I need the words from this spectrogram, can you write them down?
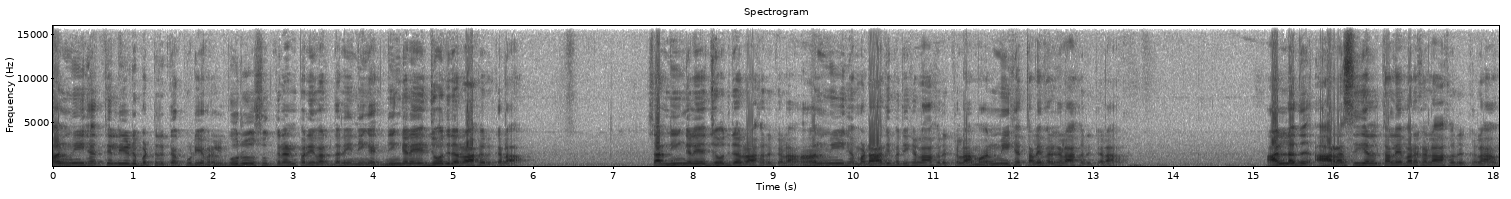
ஆன்மீகத்தில் ஈடுபட்டிருக்கக்கூடியவர்கள் குரு சுக்கிரன் பரிவர்த்தனை நீங்கள் நீங்களே ஜோதிடராக இருக்கலாம். சார் நீங்களே ஜோதிடராக இருக்கலாம். ஆன்மீக மடாதிபதிகளாக இருக்கலாம். ஆன்மீக தலைவர்களாக இருக்கலாம். அல்லது அரசியல் தலைவர்களாக இருக்கலாம்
